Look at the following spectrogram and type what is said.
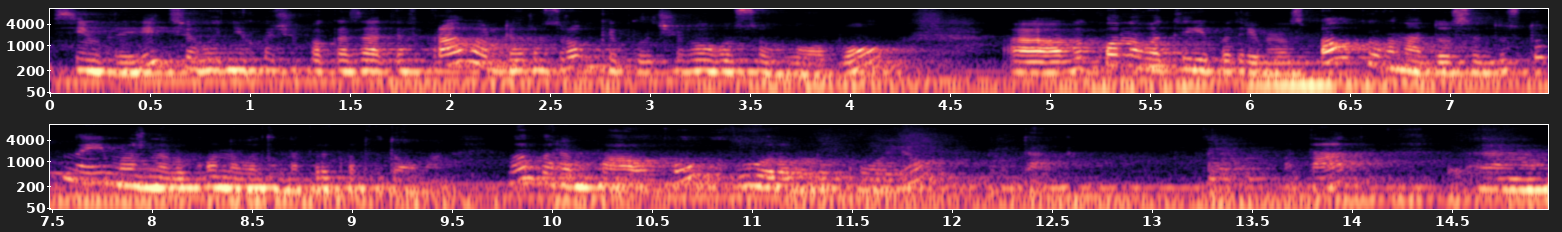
Всім привіт! Сьогодні хочу показати вправу для розробки плечового суглобу. Е, Виконувати її потрібно з палкою, вона досить доступна і можна виконувати, наприклад, вдома. Ми беремо палку хворою рукою. Отак. Отак. Е.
